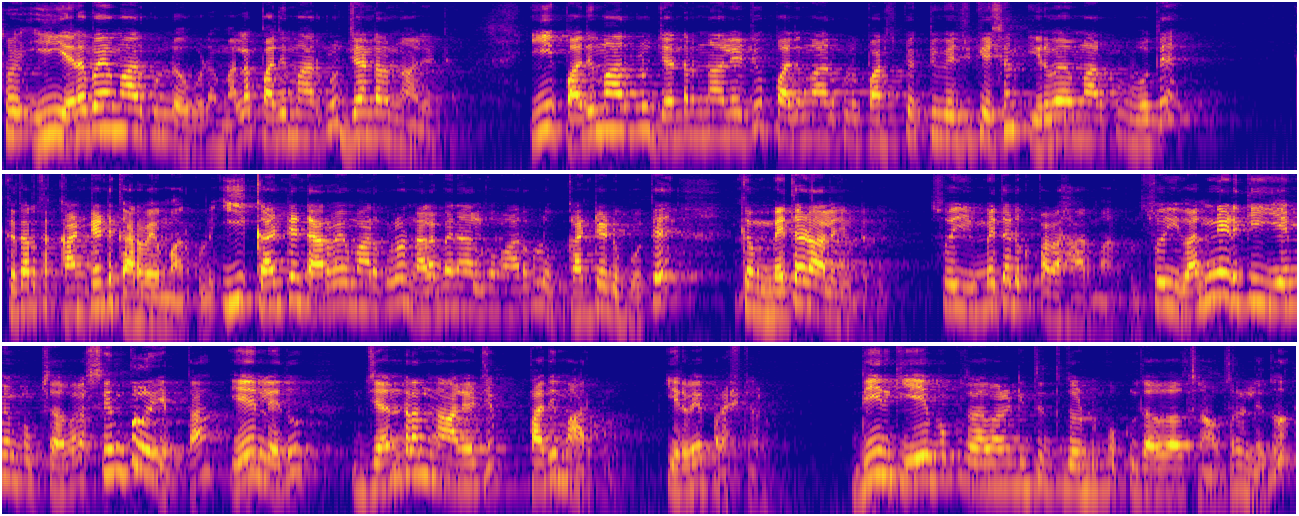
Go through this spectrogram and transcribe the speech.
సో ఈ ఎనభై మార్కుల్లో కూడా మళ్ళీ పది మార్కులు జనరల్ నాలెడ్జ్ ఈ పది మార్కులు జనరల్ నాలెడ్జ్ పది మార్కులు పర్స్పెక్టివ్ ఎడ్యుకేషన్ ఇరవై మార్కులు పోతే ఇక తర్వాత కంటెంట్కి అరవై మార్కులు. ఈ కంటెంట్ అరవై మార్కులు నలభై నాలుగు మార్కులు కంటెంట్ పోతే ఇంకా మెథడాలజీ ఉంటుంది. సో ఈ మెథడ్కు పదహారు మార్కులు. సో ఇవన్నిటికీ ఏమేమి బుక్స్ చదవాలో సింపుల్గా చెప్తా. ఏం లేదు. జనరల్ నాలెడ్జ్ పది మార్కులు ఇరవై ప్రశ్నలు. దీనికి ఏ బుక్ చదవాలంటే ఇంత దొడ్డు బుక్లు చదవాల్సిన అవసరం లేదు.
